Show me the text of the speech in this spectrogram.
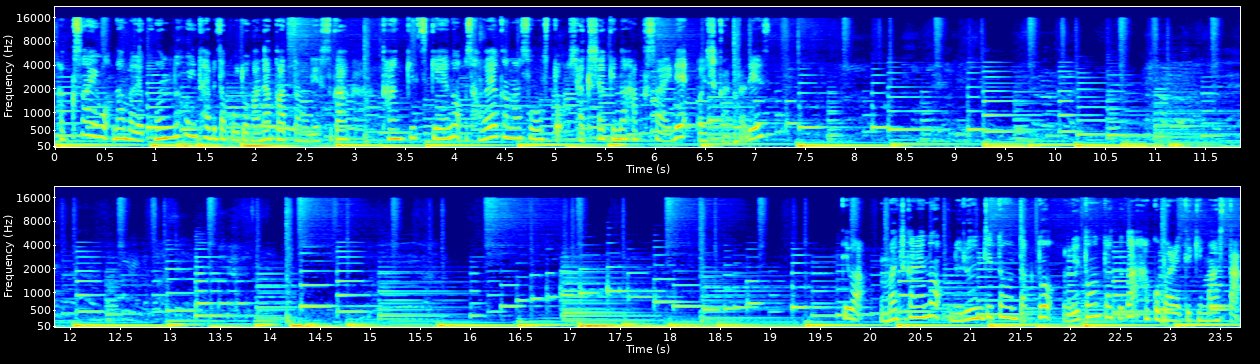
白菜を生でこんな風に食べたことがなかったのですが柑橘系の爽やかなソースとシャキシャキの白菜で美味しかったです。ではお待ちかねのヌルンジトンタクとロレトンタクが運ばれてきました。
